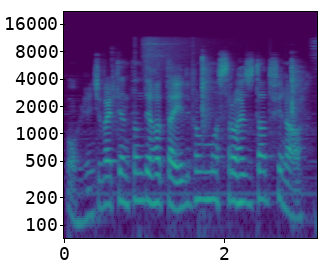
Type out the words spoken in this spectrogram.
Bom, a gente vai tentando derrotar ele e vamos mostrar o resultado final.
